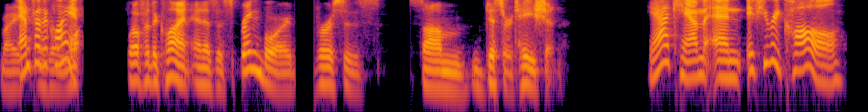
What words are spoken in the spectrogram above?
Right. And for the client. well, for the client and as a springboard versus some dissertation. Yeah, Cam. And if you recall,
